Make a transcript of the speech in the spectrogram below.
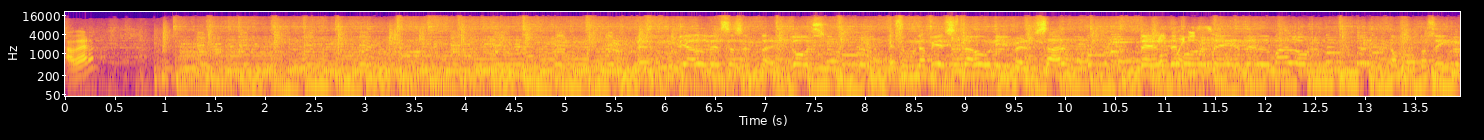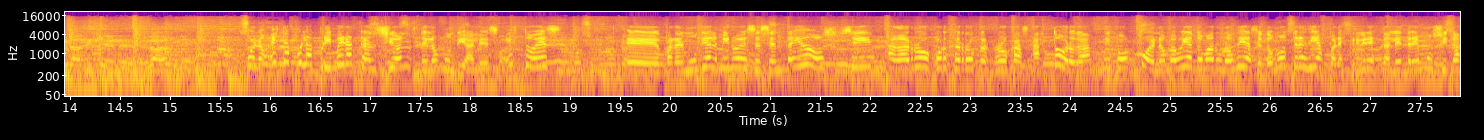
a ver. 1962 es una fiesta universal del deporte del balón como consigna general. Bueno, esta fue la primera canción de los mundiales. Esto es eh, para el mundial 1962, sí, agarró Jorge Ro- Rojas Astorga, dijo, bueno, me voy a tomar unos días, se tomó tres días para escribir esta letra de música.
